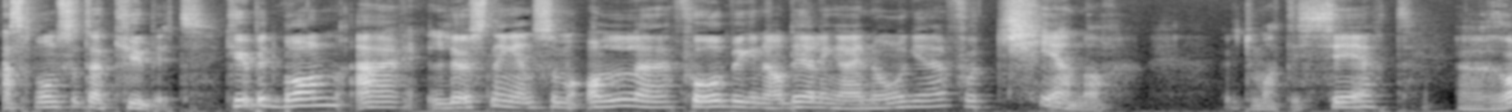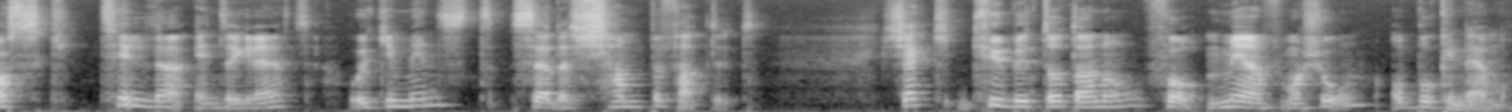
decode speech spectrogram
er sponset av Kubit. Kubit Brann er løsningen som alle forebyggende avdelinger i Norge fortjener. Automatisert, rask, Tilda integrert, og ikke minst ser det kjempefett ut. Sjekk kubit.no for mer informasjon og book en demo.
